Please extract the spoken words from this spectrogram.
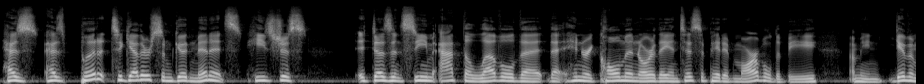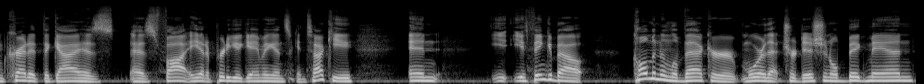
has has put together some good minutes. He's just it doesn't seem at the level that that Henry Coleman or they anticipated Marble to be. I mean, give him credit. The guy has has fought. He had a pretty good game against Kentucky, and y- you think about Coleman and Leveque are more of that traditional big man,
